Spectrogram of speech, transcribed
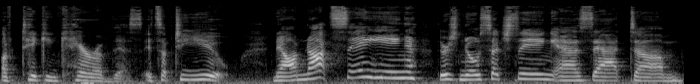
of taking care of this. It's up to you. Now, I'm not saying there's no such thing as that um,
